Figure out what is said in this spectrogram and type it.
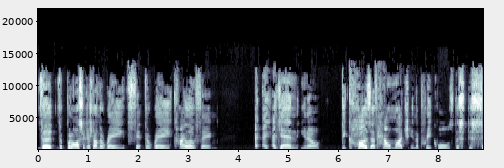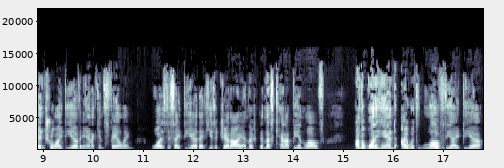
the, the but also just on the Rey fit the Rey Kylo thing. I, I, again, you know, because of how much in the prequels, this the central idea of Anakin's failing was this idea that he's a Jedi and, thus and thus cannot be in love. On the one hand, I would love the idea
